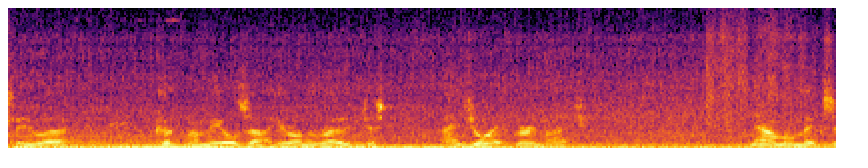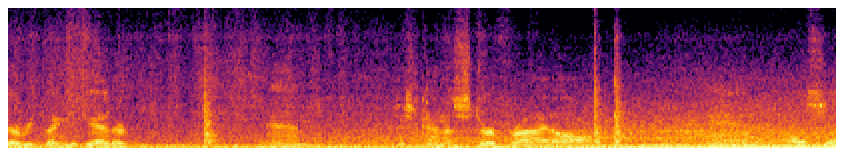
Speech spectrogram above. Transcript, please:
to uh, cook my meals out here on the road, and just I enjoy it very much. Now I'm gonna mix everything together and just kind of stir fry it all, and also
